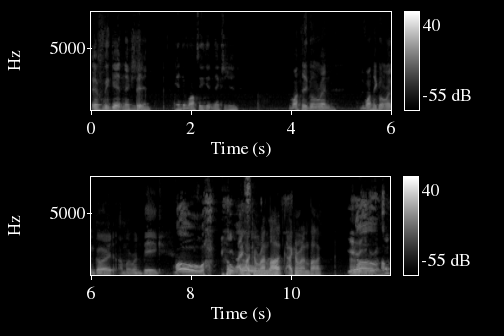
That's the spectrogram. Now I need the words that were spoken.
If we get next Bit- gen, and Devontae get next gen, Devontae gonna run. Devontae gonna run guard. I'm gonna run big. Whoa! Oh, I I can run lock. I can run lock. Yeah, you no, can run I'm-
